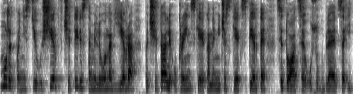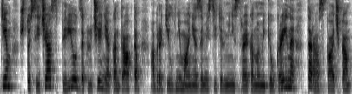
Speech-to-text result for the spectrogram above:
может понести ущерб в 400 миллионов евро, подсчитали украинские экономические эксперты. Ситуация усугубляется и тем, что сейчас период заключения контрактов, обратил внимание заместитель министра экономики Украины Тарас Качка.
